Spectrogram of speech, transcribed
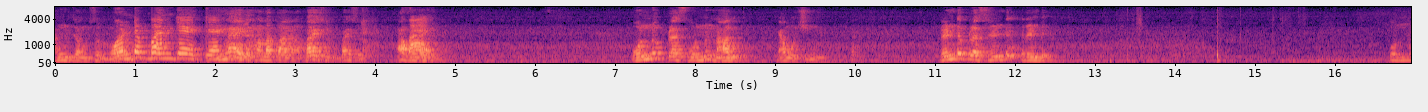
அங்க அவங்க சொல்லுங்க. கொண்ட பண்ணி பார்த்தீங்களா? இதெல்லாம் நல்லா பார்க்கலாம். பாய் சொல்லு பாய் சொல்லு. ஆஃப் Bye. பாய் ஒன்று ப்ளஸ் ஒன்று நாலு. ஞாபகம் வச்சுங்க ரெண்டு ப்ளஸ் ரெண்டு ரெண்டு. ஒன்று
